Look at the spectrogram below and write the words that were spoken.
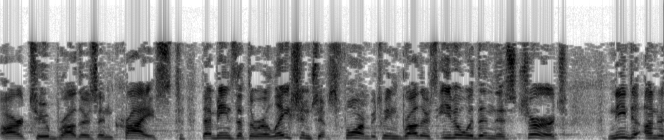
are two brothers in Christ. That means that the relationships formed between brothers, even within this church, need to under,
